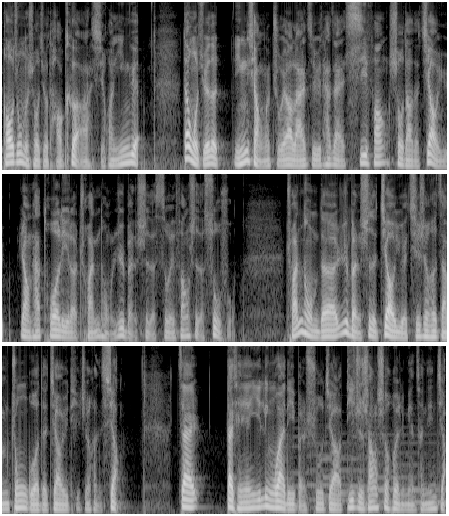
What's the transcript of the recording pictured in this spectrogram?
高中的时候就逃课啊，喜欢音乐。但我觉得影响呢，主要来自于他在西方受到的教育，让他脱离了传统日本式的思维方式的束缚。传统的日本式的教育其实和咱们中国的教育体制很像，在大前研一另外的一本书叫《低智商社会》里面曾经讲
